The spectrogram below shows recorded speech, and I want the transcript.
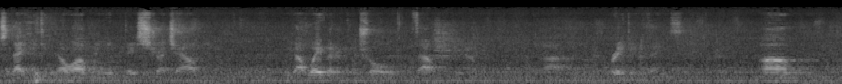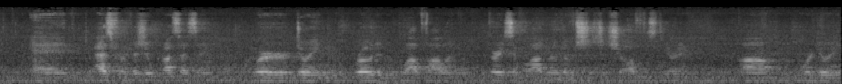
so that he can go up and they stretch out we got way better control without, you know, uh, breaking things. Um, and as for vision processing, we're doing road and blob following, very simple algorithms just to show off the steering. Um, we're doing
